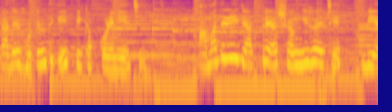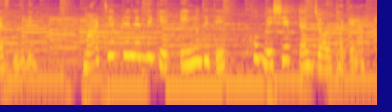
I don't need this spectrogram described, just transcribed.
তাদের হোটেল থেকে পিক আপ করে নিয়েছি। আমাদের এই যাত্রার সঙ্গী হয়েছে বিয়াস নদী মার্চ, এপ্রিলের দিকে এই নদীতে খুব বেশি একটা জল থাকে না।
